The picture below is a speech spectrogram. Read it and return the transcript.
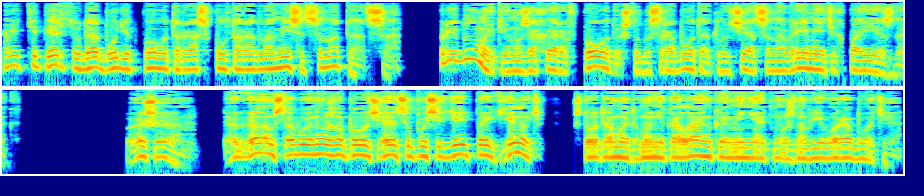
а ведь теперь туда будет повод раз в полтора-два месяца мотаться. Придумает ему Захаров поводы, чтобы с работы отлучаться на время этих поездок. «Паша, тогда нам с тобой нужно, получается, посидеть, прикинуть, что там этому Николаенко менять нужно в его работе»,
